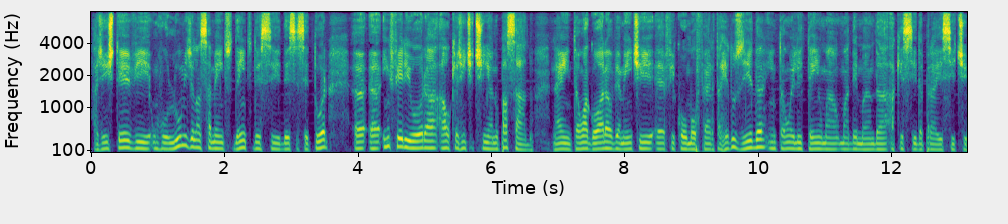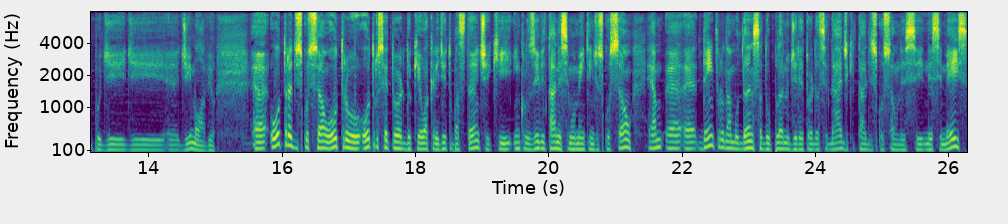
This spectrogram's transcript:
A gente teve um volume de lançamentos dentro desse, desse setor uh, uh, inferior ao que a gente tinha no passado. Né? Então agora, obviamente, é, ficou uma oferta reduzida, então ele tem uma, uma demanda aquecida para esse tipo de, de, eh, de imóvel. Uh, outra discussão, outro, outro setor do que eu acredito bastante, que inclusive está nesse momento em discussão, é, é, é dentro da mudança do plano diretor da cidade que está a discussão nesse, nesse mês,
